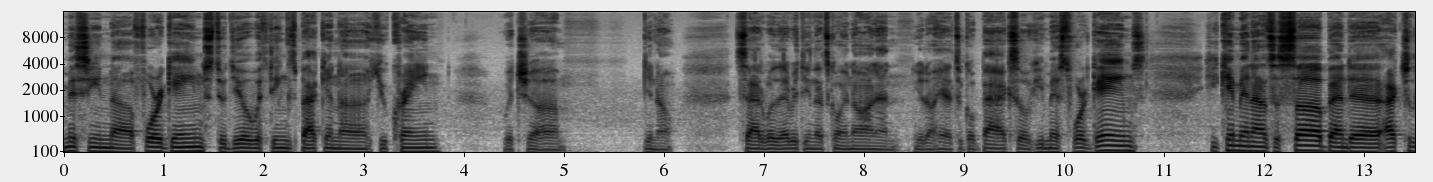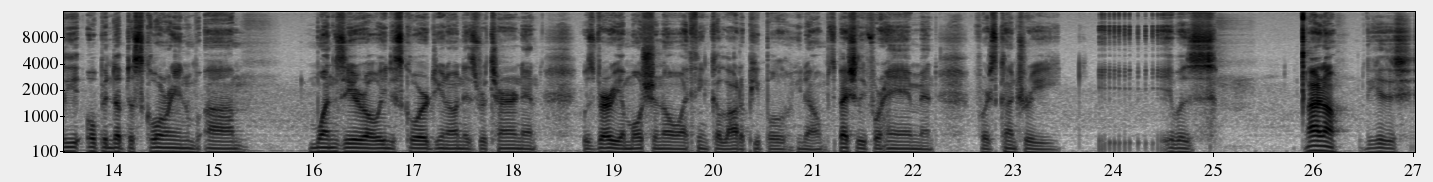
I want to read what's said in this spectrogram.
missing uh, four games to deal with things back in uh, Ukraine, which, uh, you know, sad with everything that's going on. And, you know, he had to go back. So he missed four games. He came in as a sub and uh, actually opened up the scoring um, 1-0 he scored you know in his return and was very emotional i think a lot of people you know especially for him and for his country it was i don't know it's,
